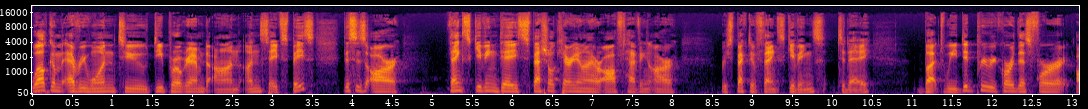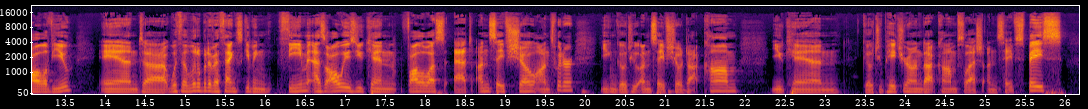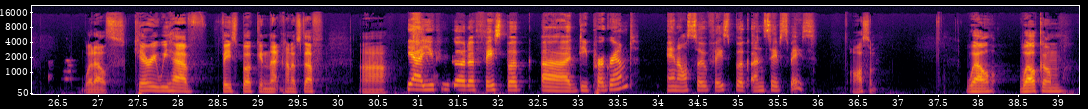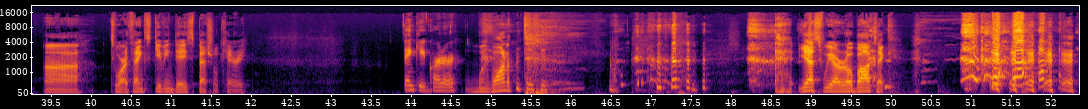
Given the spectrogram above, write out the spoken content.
Welcome, everyone, to Deprogrammed on Unsafe Space. This is our Thanksgiving Day special. Keri and I are off having our respective Thanksgivings today, but we did pre record this for all of you and uh, with a little bit of a Thanksgiving theme. As always, you can follow us at Unsafe Show on Twitter. You can go to unsafeshow.com. You can go to patreon.com slash unsafe space. What else? Keri, we have Facebook and that kind of stuff. Uh, Yeah, you can go to Facebook uh, Deprogrammed and also Facebook Unsafe Space. awesome. Well, welcome uh, to our Thanksgiving Day special, Keri. Thank you, Carter. We want to. yes, we are robotic. I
